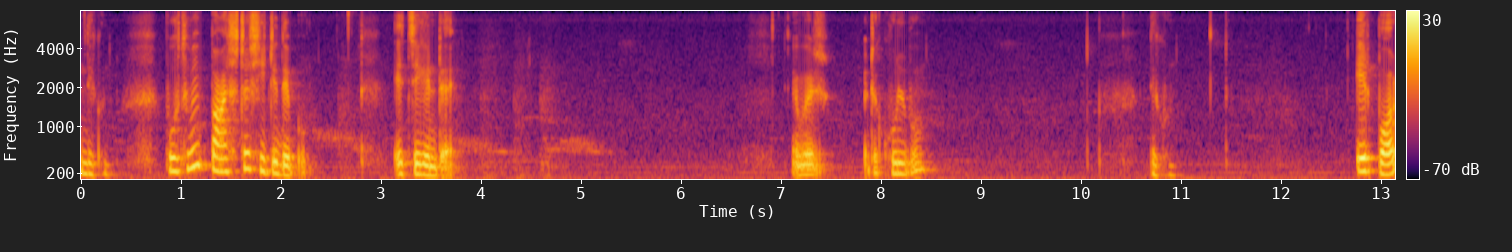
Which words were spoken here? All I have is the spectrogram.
দেখুন, প্রথমে পাঁচটা সিটি দেব এই চিকেনটায় এবার এটা খুলবো। দেখুন, এরপর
